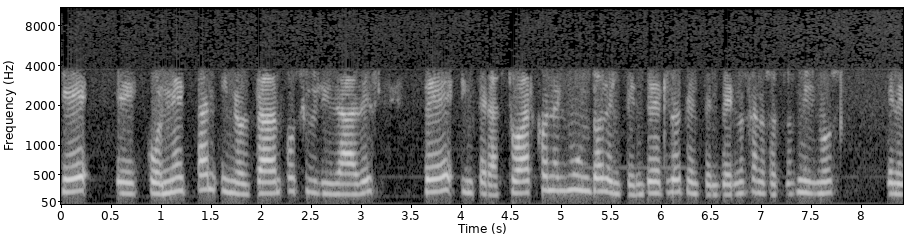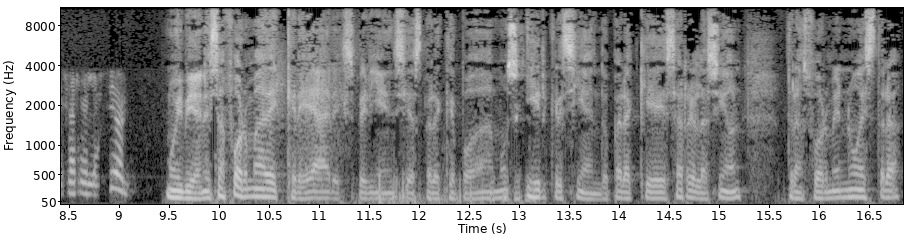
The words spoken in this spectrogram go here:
que eh, conectan y nos dan posibilidades de interactuar con el mundo, de entenderlo, de entendernos a nosotros mismos en esa relación. Muy bien, esa forma de crear experiencias para que podamos ir creciendo, para que esa relación transforme nuestra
